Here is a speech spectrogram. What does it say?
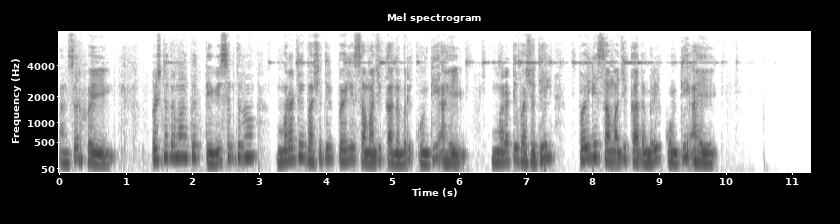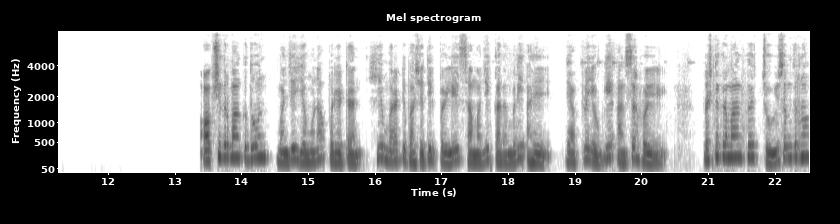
आन्सर होईल. प्रश्न क्रमांक तेवीस मित्रांनो. मराठी भाषेतील पहिली सामाजिक कादंबरी कोणती आहे? मराठी भाषेतील पहिली सामाजिक कादंबरी कोणती आहे? ऑप्शन क्रमांक दोन म्हणजे यमुना पर्यटन. ही मराठी भाषेतील पहिली सामाजिक कादंबरी आहे. हे आपलं योग्य आन्सर होईल. प्रश्न क्रमांक चोवीस मित्रांनो.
